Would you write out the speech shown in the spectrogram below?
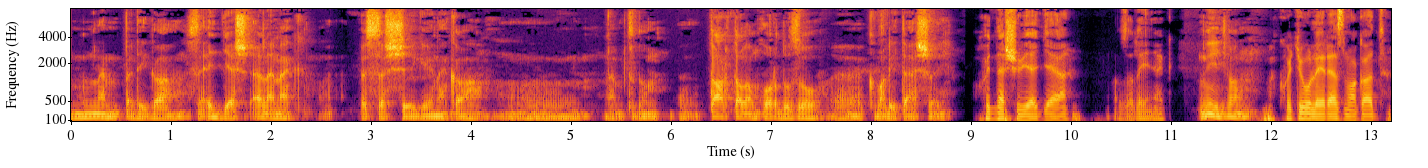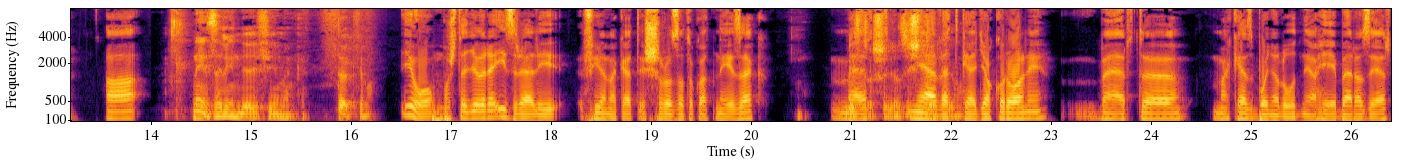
nem pedig az egyes elemek összességének a nem tudom, tartalomhordozó kvalitásai. hogy ne süllyedj el, az a lényeg. Így van. Hogy jól érezd magad. A, Nézzel indiai filmeket. Tök jó. Jó, most egyőre izraeli filmeket és sorozatokat nézek, mert Biztos, hogy az is nyelvet kell gyakorolni, mert uh, már kezd bonyolódni a Héber azért,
